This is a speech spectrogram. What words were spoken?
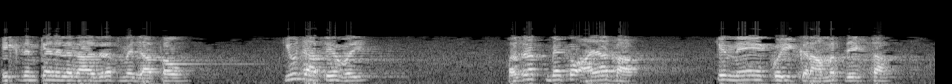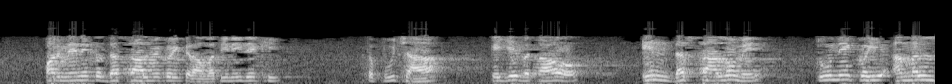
ایک دن کہنے لگا، حضرت میں جاتا ہوں۔ کیوں جاتے ہو بھائی؟ حضرت میں تو آیا تھا کہ میں کوئی کرامت دیکھتا اور میں نے تو دس سال میں کوئی کرامت ہی نہیں دیکھی۔ تو پوچھا کہ یہ بتاؤ، ان دس سالوں میں تو نے کوئی عمل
